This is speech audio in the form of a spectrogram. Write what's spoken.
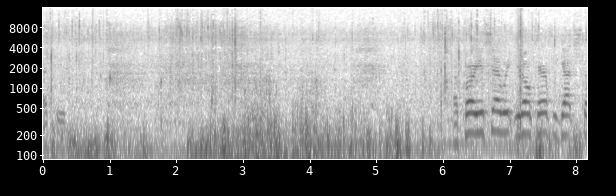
Of course, Corey, you said we, you don't care if we got stuck.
